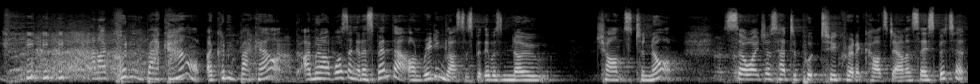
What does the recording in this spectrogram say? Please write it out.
and I couldn't back out. I couldn't back out. I mean, I wasn't going to spend that on reading glasses, but there was no chance to not. So I just had to put two credit cards down and say, "Spit it,"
